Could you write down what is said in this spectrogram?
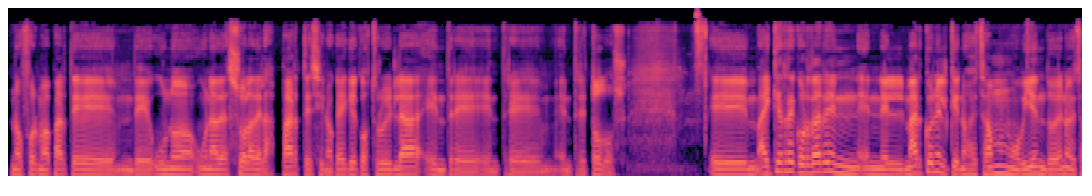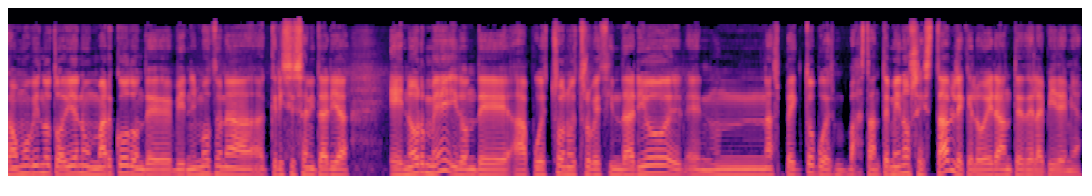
no forma parte de uno, una sola de las partes, sino que hay que construirla entre, entre, entre todos. Eh, hay que recordar en, el marco en el que nos estamos moviendo. ¿eh? Nos estamos moviendo todavía en un marco donde venimos de una crisis sanitaria enorme y donde ha puesto nuestro vecindario en, un aspecto pues bastante menos estable que lo era antes de la epidemia.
